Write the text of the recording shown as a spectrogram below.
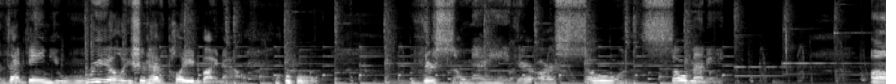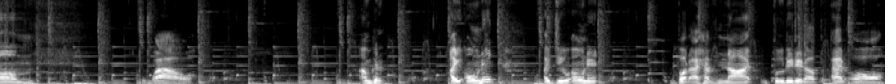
That game you really should have played by now. Ooh. There's so many. There are so, so many. Um. Wow. I'm gonna. I own it. I do own it. but I have not booted it up at all.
